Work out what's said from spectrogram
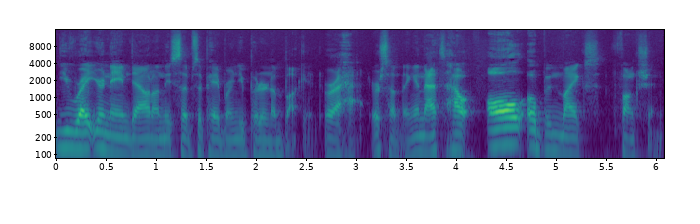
you write your name down on these slips of paper, and you put it in a bucket or a hat or something, and that's how all open mics function.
